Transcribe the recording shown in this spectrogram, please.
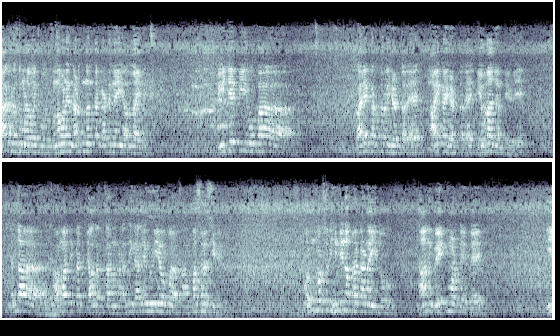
ಯಾಕೆ ರದ್ದು ಮಾಡಬೇಕು? ಚುನಾವಣೆ ನಡೆದಂಥ ಘಟನೆ ಅಲ್ಲ ಇದೆ. ಬಿ ಜೆ ಪಿ ಒಬ್ಬ ಕಾರ್ಯಕರ್ತರು ಹೇಳ್ತಾರೆ ನಾಯಕ ಹೇಳ್ತಾರೆ, ದೇವರಾಜ್ ಅಂತೇಳಿ ಎಲ್ಲ ಸಾಮಾಜಿಕ ಜಾಲತಾಣಗಳಲ್ಲಿ ಈಗಾಗಲೇ ವಿಡಿಯೋ ಪಸರಿಸಿದೆ. ಒಂದು ವರ್ಷದ ಹಿಂದಿನ ಪ್ರಕರಣ ಇದು. ನಾನು ವೇಟ್ ಮಾಡ್ತಾ ಇದ್ದೆ. ಈ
